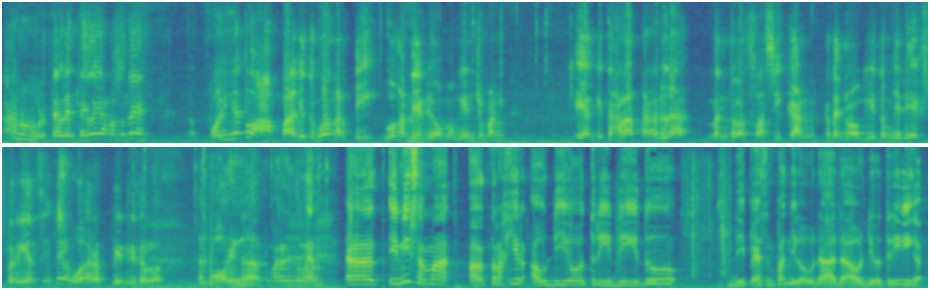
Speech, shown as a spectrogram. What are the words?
aduh bertele-tele ya maksudnya. Poinnya tuh apa gitu. Gua ngerti. Gua ngerti yang diomongin. Cuman yang kita harapkan adalah mentranslasikan ke teknologi itu menjadi experience. Itu yang gua harapin gitu loh. Boring banget kemarin itu men. Eh, ini sama eh, terakhir audio 3D itu di PS4 juga udah ada audio 3D nggak?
